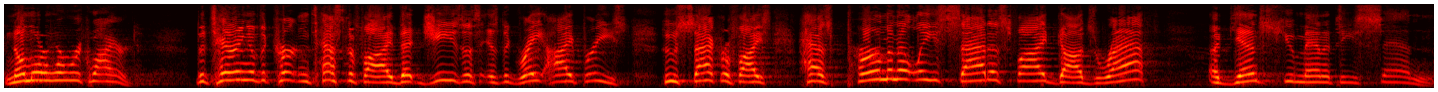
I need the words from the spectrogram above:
No more were required. The tearing of the curtain testified that Jesus is the great high priest whose sacrifice has permanently satisfied God's wrath against humanity's sin.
